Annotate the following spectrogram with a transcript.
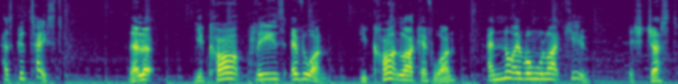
has good taste. Now, look, you can't please everyone, you can't like everyone, and not everyone will like you. It's just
